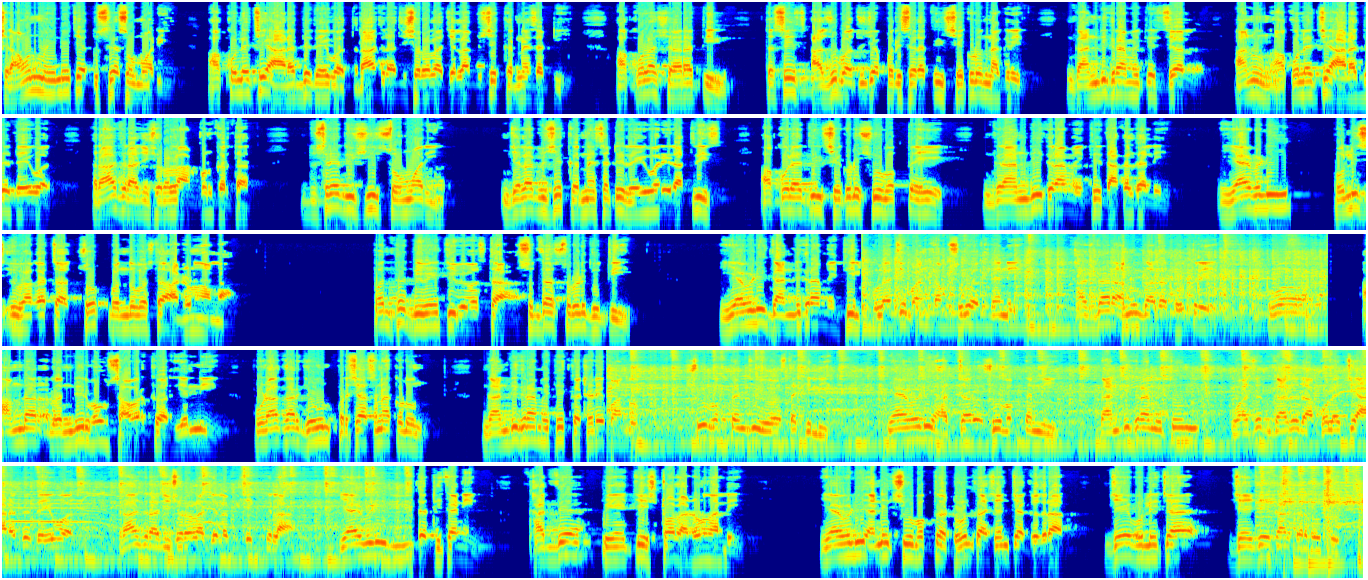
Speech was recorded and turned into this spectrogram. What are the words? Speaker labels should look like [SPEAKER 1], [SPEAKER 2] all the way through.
[SPEAKER 1] श्रावण महिन्याच्या दुसऱ्या सोमवारी अकोल्याचे आराध्य दैवत राजराजेश्वराला जलाभिषेक करण्यासाठी अकोला शहरातील तसेच आजूबाजूच्या परिसरातील शेकडो नागरिक गांधीग्राम येथे जल आणून अकोल्याचे आराध्य दैवत राजराजेश्वराला अर्पण करतात. दुसऱ्या दिवशी सोमवारी जलाभिषेक करण्यासाठी रविवारी रात्रीच अकोल्यातील शेकडो शिवभक्त हे गांधीग्राम येथे दाखल झाले. यावेळी पोलीस विभागाचा चोख बंदोबस्त आढळून आला. पंथ दिव्यांची व्यवस्था सुद्धा सुरळीत होती. यावेळी गांधीग्राम येथील पुलाचे बांधकाम सुरू असल्याने खासदार अनुदादा धोत्रे व आमदार रणधीर भाऊ सावरकर यांनी पुढाकार घेऊन प्रशासनाकडून गांधीग्राम येथे कठडे बांधून शिवभक्तांची व्यवस्था केली. यावेळी हजारो शिवभक्तांनी गांधीग्राम येथून वाजत गाजत अकोल्याचे आराध्य दैवत राजराजेश्वराला जलाभिषेक केला. यावेळी विविध ठिकाणी खाद्य पेयाचे स्टॉल आढळून आले. यावेळी अनेक शिवभक्त ढोल ताशांच्या गजरात जय बोलेच्या जय जयकार करत होते.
